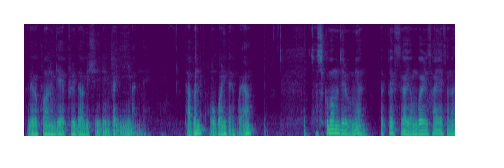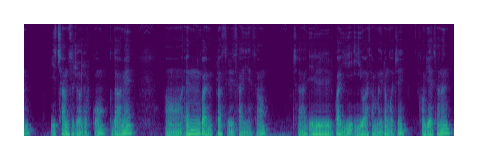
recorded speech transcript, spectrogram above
그 내가 구하는 게 f1 더하기 g1이니까 2 맞네. 답은 5번이 되는 거야. 자, 19번 문제를 보면 fx가 0과 1 사이에서는 2차 함수 주어졌고 그 다음에 어, n과 n 플러스 1 사이에서 자 1과 2, 2와 3 뭐 이런 거지. 거기에서는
